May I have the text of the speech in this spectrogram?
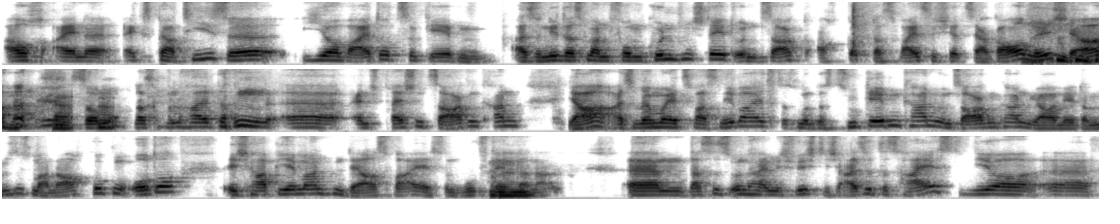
auch eine Expertise hier weiterzugeben. Also nicht, dass man vorm Kunden steht und sagt, ach Gott, das weiß ich jetzt ja gar nicht, ja, ja. sondern dass man halt dann äh, entsprechend sagen kann, ja, also wenn man jetzt was nicht weiß, dass man das zugeben kann und sagen kann, ja, nee, da muss ich mal nachgucken oder ich habe jemanden, der es weiß und ruft mhm. den dann an. Ähm, das ist unheimlich wichtig. Also das heißt, wir äh,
